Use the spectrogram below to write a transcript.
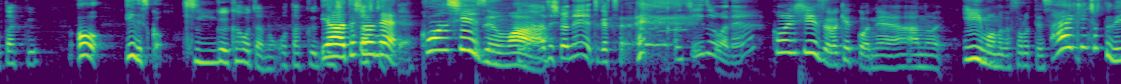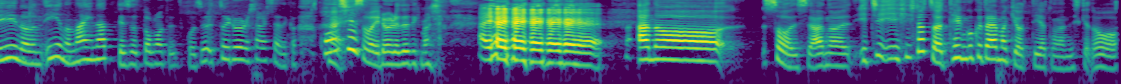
オタク。あいいですか？すんごいかおちゃんのオタクいや私はね今シーズンいやは私はねとか今シーズンはね。今シーズンは結構ねあのいいものが揃ってる最近ちょっとねいいのいいのないなってずっと思っててこうずっといろいろ探してたんだけど今シーズンはいろいろ出てきましたね、はいはいはいはいはいはい。あのーそうです。あの一一つは天国大魔教ってやつなんですけど、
